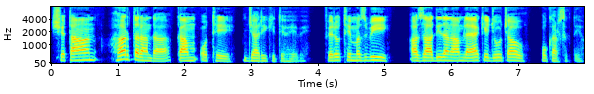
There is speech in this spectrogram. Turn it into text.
ਸ਼ੈਤਾਨ ਹਰ ਤਰ੍ਹਾਂ ਦਾ ਕੰਮ ਉੱਥੇ ਜਾਰੀ ਕੀਤੇ ਹੋਏ ਵੇ। ਫਿਰ ਉੱਥੇ ਮਜ਼ਬੀ ਆਜ਼ਾਦੀ ਦਾ ਨਾਮ ਲਾਇਆ ਕਿ ਜੋ ਚਾਹੋ, ਉਹ ਕਰ ਸਕਦੇ ਹੋ।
